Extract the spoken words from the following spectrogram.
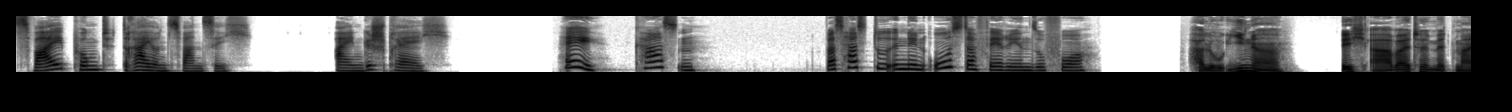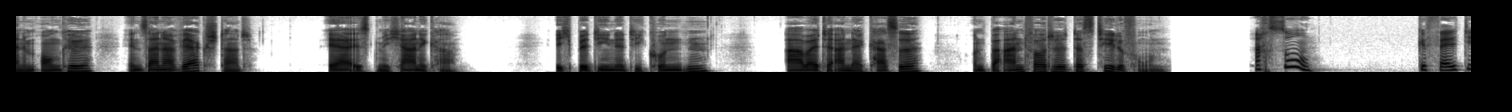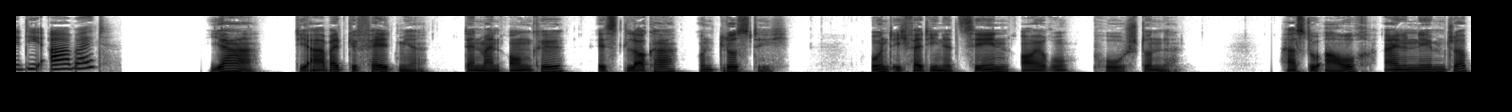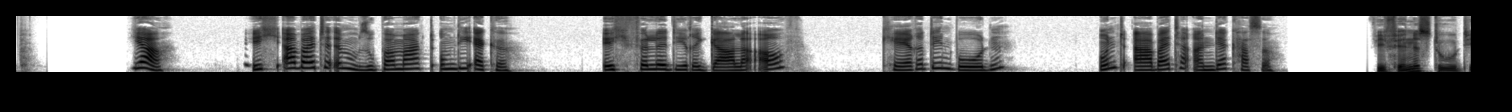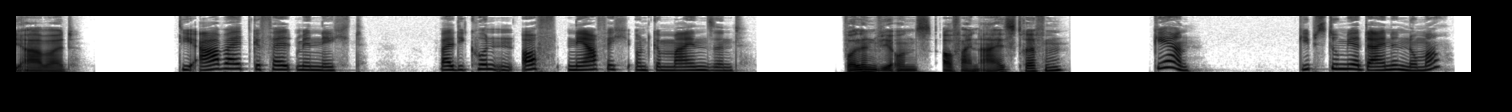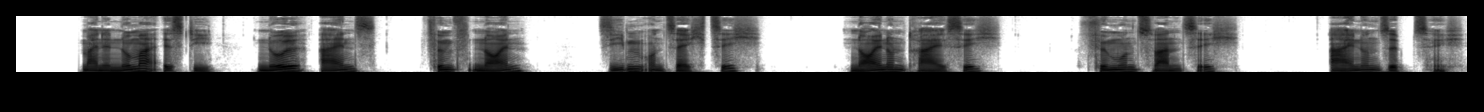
2.23 Ein Gespräch Hey, Carsten. Was hast du in den Osterferien so vor? Hallo Ina, ich arbeite mit meinem Onkel in seiner Werkstatt. Er ist Mechaniker. Ich bediene die Kunden, arbeite an der Kasse und beantworte das Telefon. Ach so. Gefällt dir die Arbeit? Ja, die Arbeit gefällt mir, denn mein Onkel ist locker und lustig. Und ich verdiene 10 Euro pro Stunde. Hast du auch einen Nebenjob? Ja. Ich arbeite im Supermarkt um die Ecke. Ich fülle die Regale auf, kehre den Boden und arbeite an der Kasse. Wie findest du die Arbeit? Die Arbeit gefällt mir nicht, weil die Kunden oft nervig und gemein sind. Wollen wir uns auf ein Eis treffen? Gern. Gibst du mir deine Nummer? Meine Nummer ist die 0159 67 39 25 71.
